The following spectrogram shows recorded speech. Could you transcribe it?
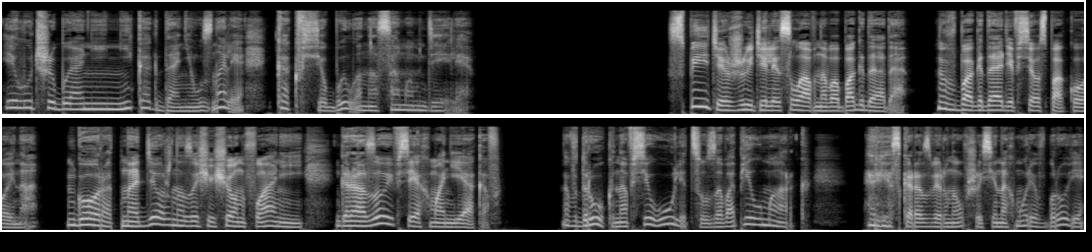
и лучше бы они никогда не узнали, как все было на самом деле. «Спите, жители славного Багдада. В Багдаде все спокойно. Город надежно защищен фаней, грозой всех маньяков». Вдруг на всю улицу завопил Марк — Резко развернувшись и нахмурив брови,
